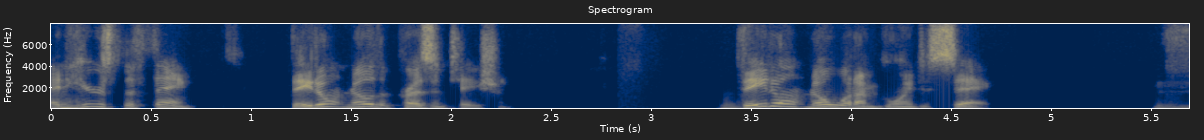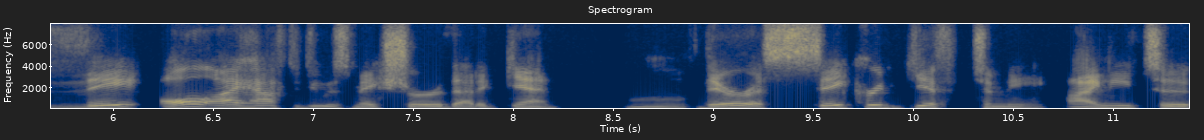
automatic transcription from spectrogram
And here's the thing they don't know the presentation, they don't know what I'm going to say they all i have to do is make sure that again they're a sacred gift to me i need to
